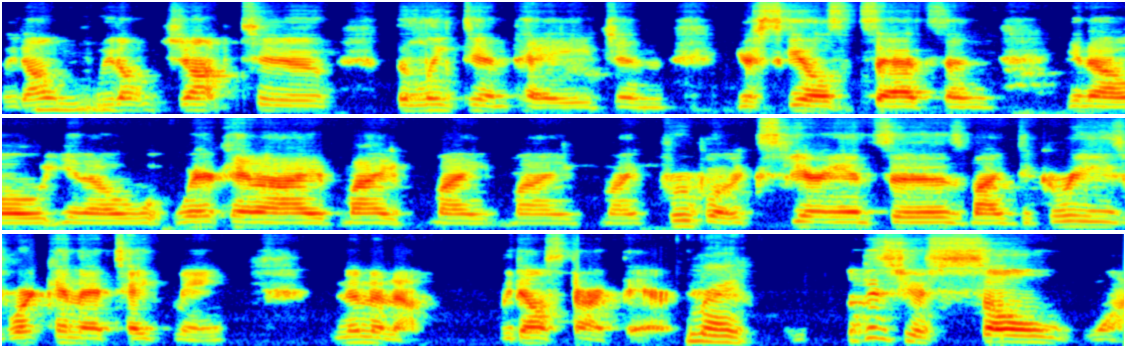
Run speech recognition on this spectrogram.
We don't mm. we don't jump to the LinkedIn page and your skill sets and you know you know where can I my my my my group of experiences my degrees where can that take me? No no no we don't start there. Right. What does your soul want?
